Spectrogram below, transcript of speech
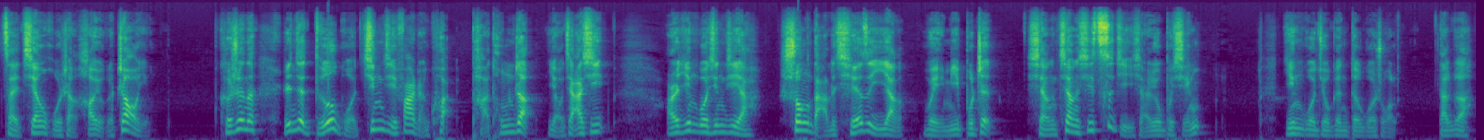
在江湖上好有个照应。可是呢，人家德国经济发展快，怕通胀要加息，而英国经济啊，霜打的茄子一样萎靡不振，想降息刺激一下又不行。英国就跟德国说了：“大哥，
